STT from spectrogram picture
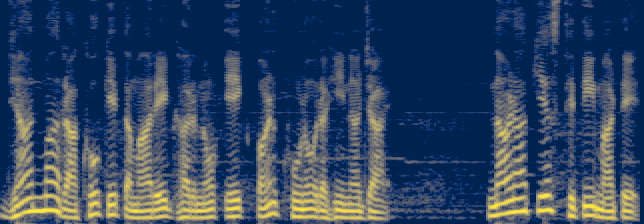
ધ્યાનમાં રાખો કે તમારે ઘરનો એક પણ ખૂણો રહી ન જાય. નાણાકીય સ્થિતિ માટે.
